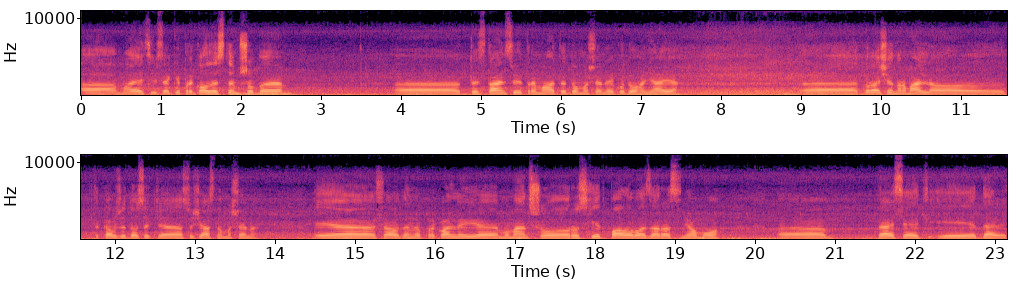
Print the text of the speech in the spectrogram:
Е, Має ці всякі приколи з тим, щоб е, дистанцію тримати до машини, яку доганяє. Е, Коротше, нормально, така вже досить е, сучасна машина. І ще один прикольний момент, що розхід палива зараз в ньому е, 10 і 9.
